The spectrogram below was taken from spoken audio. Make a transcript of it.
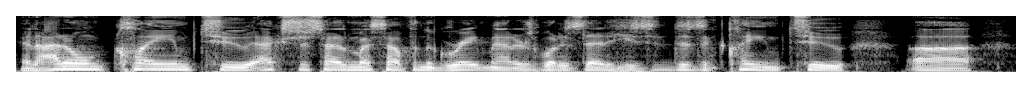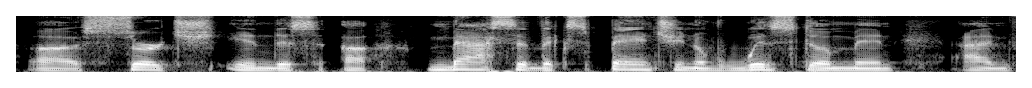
And I don't claim to exercise myself in the great matters. What is that? He doesn't claim to uh, uh, search in this uh, massive expansion of wisdom and and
